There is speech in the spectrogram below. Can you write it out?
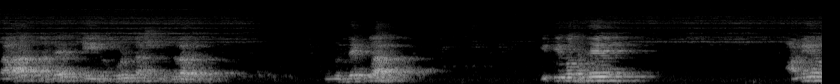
তারা তাদের এই ভুলটা শুধরাবে কিন্তু দেখলাম, ইতিমধ্যে আমিও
